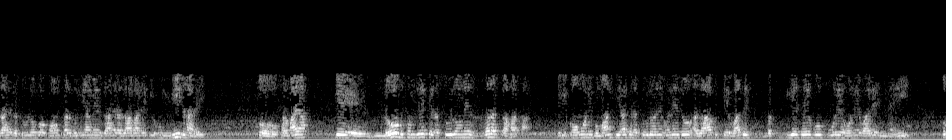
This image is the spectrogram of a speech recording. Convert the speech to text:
ظاہر رسولوں کو قوم پر دنیا میں ظاہر عذاب آنے کی امید نہ رہی، تو فرمایا کہ لوگ سمجھے کہ رسولوں نے غلط کہا تھا۔ یعنی قوموں نے گمان کیا کہ رسولوں نے انہیں جو عذاب کے وعدے کیے تھے وہ پورے ہونے والے نہیں۔ تو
